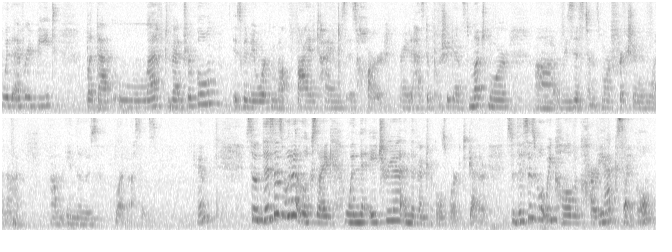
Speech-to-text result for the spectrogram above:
with every beat, but that left ventricle is going to be working about five times as hard, right? It has to push against much more uh, resistance, more friction and whatnot um, in those blood vessels, okay? So this is what it looks like when the atria and the ventricles work together. So this is what we call the cardiac cycle,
